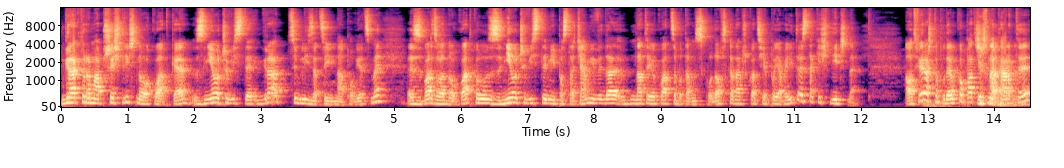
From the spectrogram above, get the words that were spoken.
Gra, która ma prześliczną okładkę, z nieoczywiste, gra cywilizacyjna powiedzmy, z bardzo ładną okładką, z nieoczywistymi postaciami wyda- na tej okładce, bo tam Skłodowska na przykład się pojawia i to jest takie śliczne. A otwierasz to pudełko, patrzysz na karty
